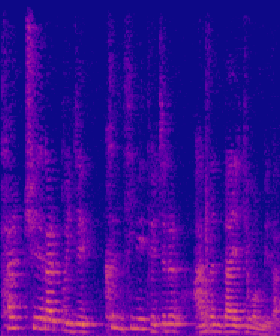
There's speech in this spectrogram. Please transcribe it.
탈취해 갈 뿐이지 큰 힘이 되지를 않는다 이렇게 봅니다.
